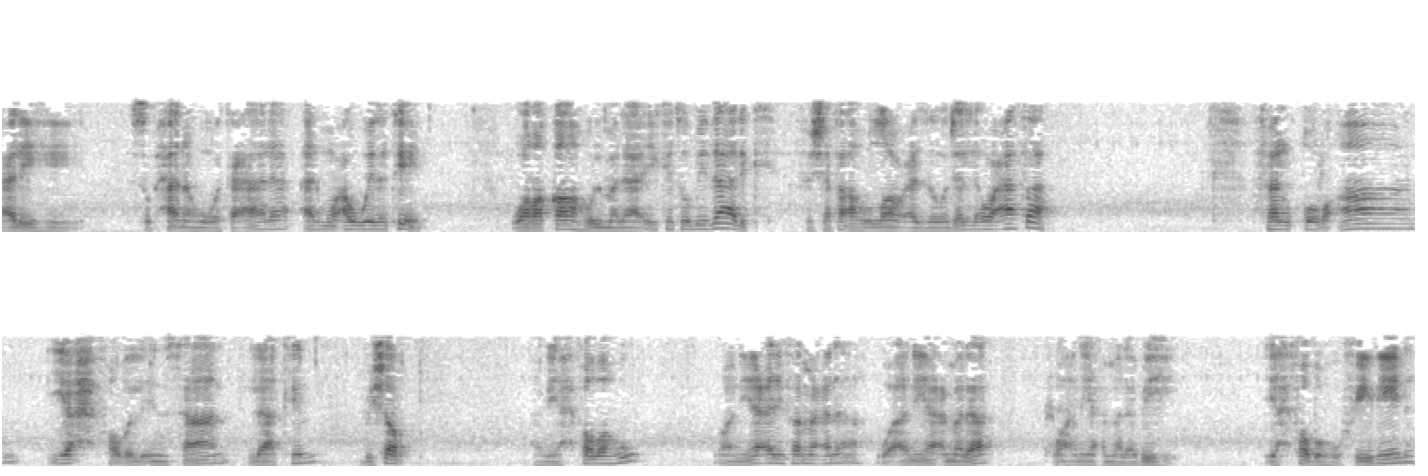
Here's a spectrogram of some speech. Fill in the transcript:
عليه سبحانه وتعالى المعوذتين ورقاه الملائكة بذلك فشفاه الله عز وجل وعافاه. فالقرآن يحفظ الإنسان لكن بشرط أن يحفظه وأن يعرف معناه وأن يعمل وأن يعمل به. يحفظه في دينه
